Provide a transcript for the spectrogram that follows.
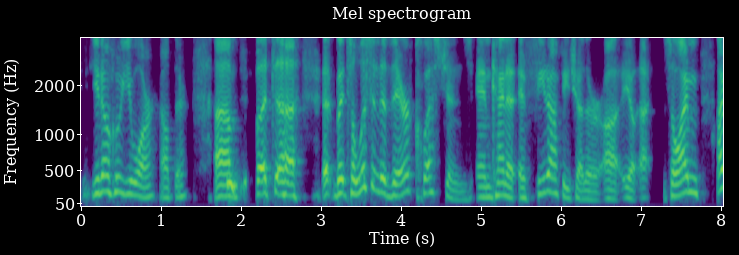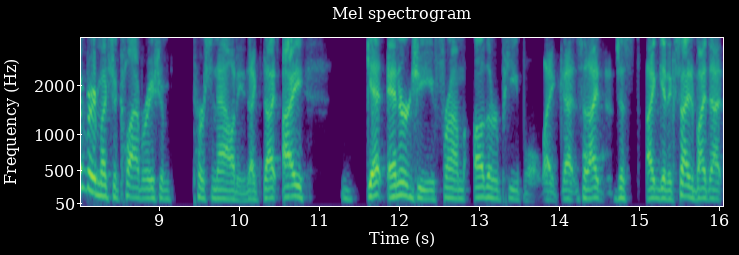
you know who you are out there, um, but uh, but to listen to their questions and kind of and feed off each other. Uh, you know, uh, so I'm I'm very much a collaboration personality. Like that, I get energy from other people. Like that, so I just I get excited by that.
